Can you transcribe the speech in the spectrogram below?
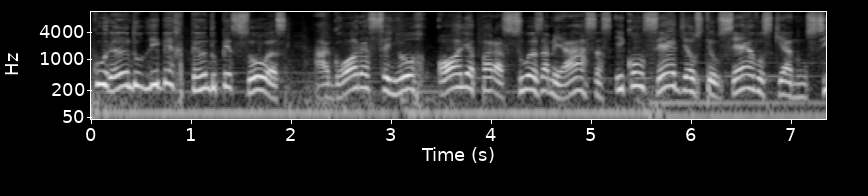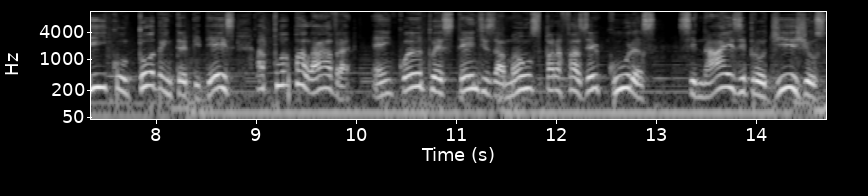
curando, libertando pessoas. Agora, Senhor, olha para as suas ameaças e concede aos teus servos que anunciem com toda intrepidez a tua palavra, enquanto estendes a mãos para fazer curas, sinais e prodígios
